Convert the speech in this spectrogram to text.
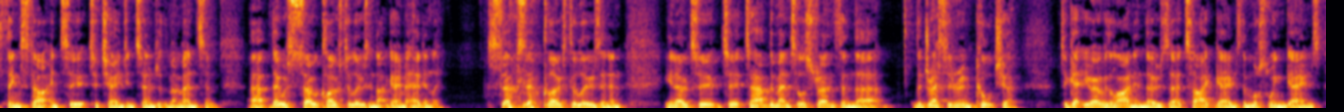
things starting to to change in terms of the momentum. Uh, they were so close to losing that game at Headingley, so so close to losing, and you know to to to have the mental strength and the the dressing room culture to get you over the line in those uh, tight games, the must-win games.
